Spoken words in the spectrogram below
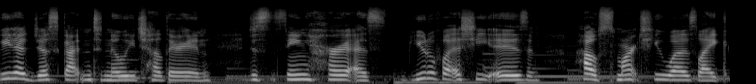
we had just gotten to know each other and just seeing her as beautiful as she is and how smart she was like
